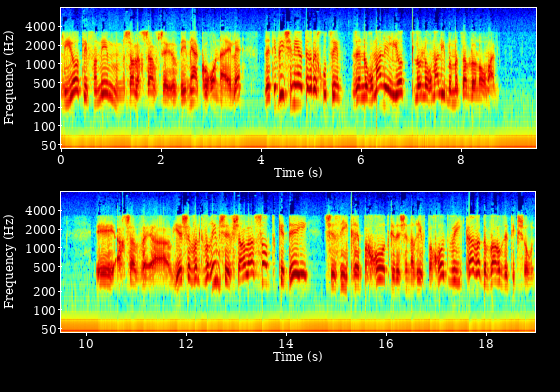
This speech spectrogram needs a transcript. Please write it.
להיות לפעמים, למשל עכשיו, בימי הקורונה האלה, זה טבעי שנהיה יותר לחוצים. זה נורמלי להיות לא נורמלי במצב לא נורמלי. אה, עכשיו, אה, יש אבל דברים שאפשר לעשות כדי שזה יקרה פחות, כדי שנריב פחות, ועיקר הדבר זה תקשורת.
